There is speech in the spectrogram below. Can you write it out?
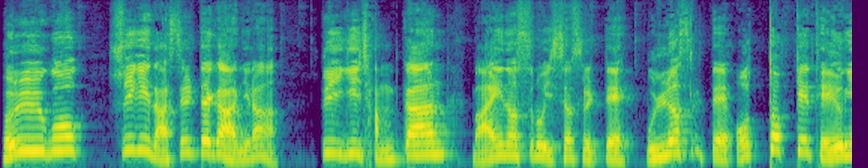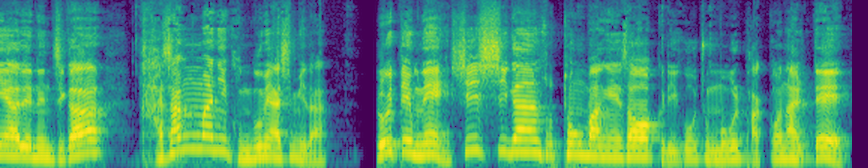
결국 수익이 났을 때가 아니라 수익이 잠깐 마이너스로 있었을 때, 물렸을 때 어떻게 대응해야 되는지가 가장 많이 궁금해 하십니다. 그렇기 때문에 실시간 소통방에서 그리고 종목을 받거나 할 때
